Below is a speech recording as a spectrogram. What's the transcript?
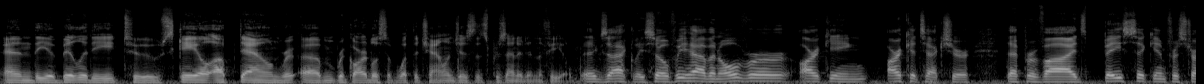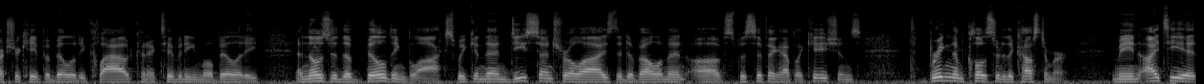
and the ability to scale up, down, um, regardless of what the challenge is that's presented in the field. Exactly. So if we have an overarching architecture that provides basic infrastructure capability, cloud, connectivity, mobility, and those are the building blocks. We can then decentralize the development of specific applications to bring them closer to the customer. I mean, IT uh,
